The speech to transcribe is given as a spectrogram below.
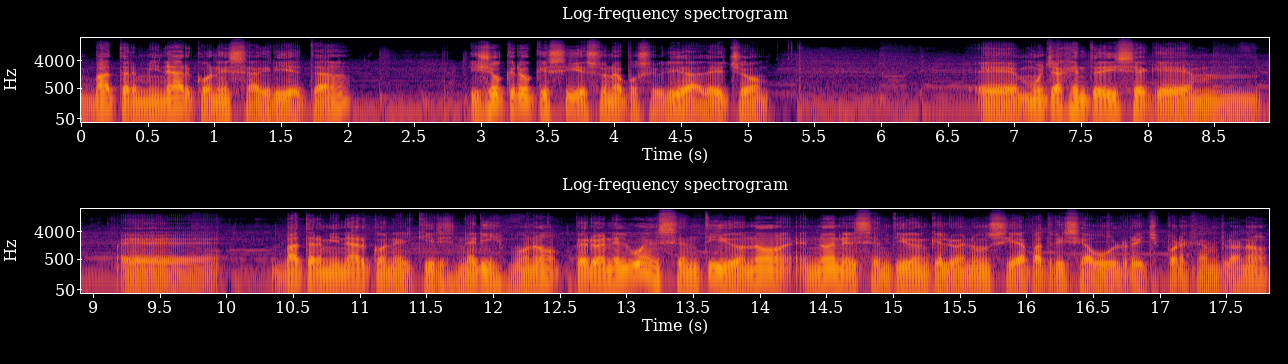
va a terminar con esa grieta, y yo creo que sí, es una posibilidad. De hecho, mucha gente dice que mm, va a terminar con el kirchnerismo, ¿no? Pero en el buen sentido, no, no en el sentido en que lo enuncia Patricia Bullrich, por ejemplo, ¿no?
